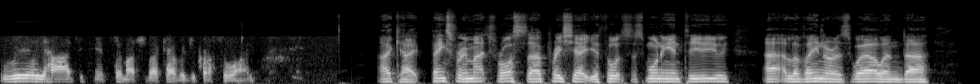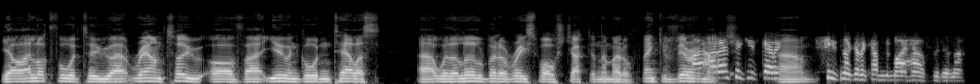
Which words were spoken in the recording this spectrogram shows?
really hard to get so much of our coverage across the line. Okay, thanks very much, Ross. I appreciate your thoughts this morning, and to you, uh, Lavina, as well. And uh, yeah, I look forward to uh, round two of uh, you and Gordon Tallis uh, with a little bit of Reece Walsh chucked in the middle. Thank you very I, much. I don't think he's going to. Um, she's not going to come to my house for dinner.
